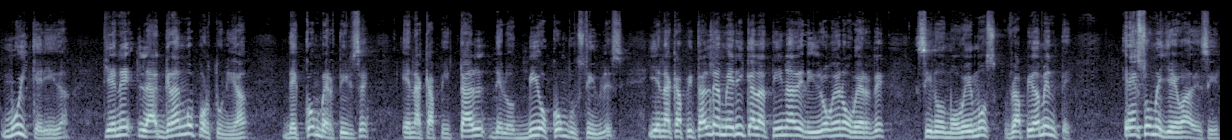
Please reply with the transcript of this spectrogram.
muy querida, tiene la gran oportunidad de convertirse en la capital de los biocombustibles y en la capital de América Latina del hidrógeno verde si nos movemos rápidamente. Eso me lleva a decir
